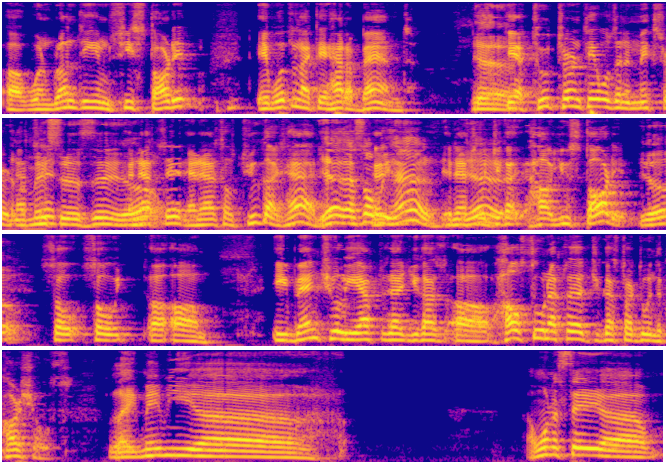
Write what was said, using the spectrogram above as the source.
uh, when Run DMC started, it wasn't like they had a band. Yeah. Had two turntables and a mixer, and, a that's mixer, it. that's it, And that's it. And that's what you guys had. Yeah, that's all we And- had. And that's what you Yeah. guys, how you started. Yeah. So, so uh, um, eventually after that, you guys, uh, how soon after that you guys start doing the car shows? Like maybe uh I want to say, uh,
